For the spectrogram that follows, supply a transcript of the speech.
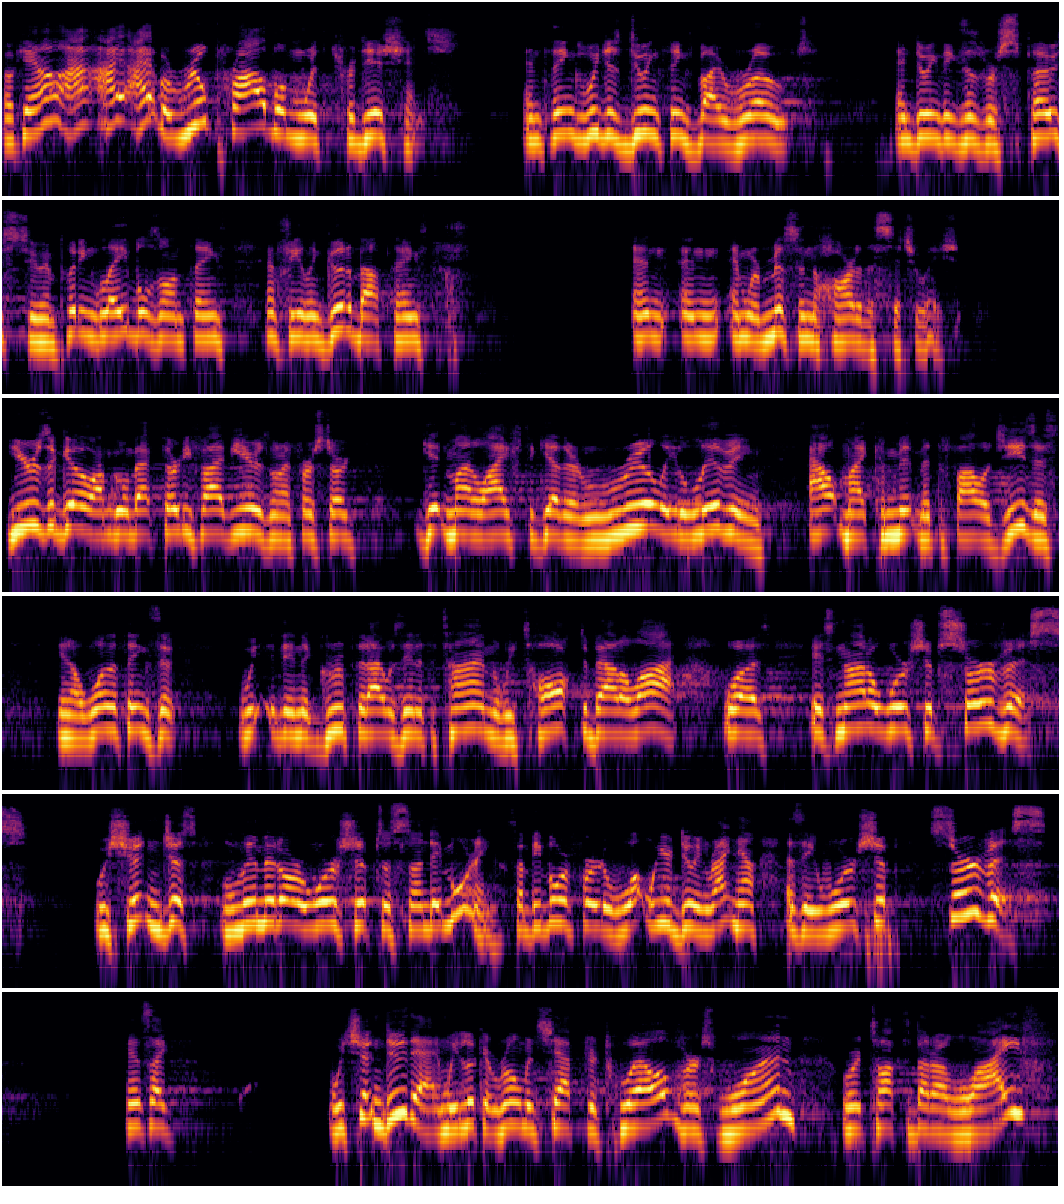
Okay, I, I have a real problem with traditions and things, we just doing things by rote and doing things as we're supposed to and putting labels on things and feeling good about things and, and, and we're missing the heart of the situation. Years ago, I'm going back 35 years when I first started getting my life together and really living out my commitment to follow Jesus, you know, one of the things that we, in the group that I was in at the time and we talked about a lot was it's not a worship service. We shouldn't just limit our worship to Sunday morning. Some people refer to what we are doing right now as a worship service. And it's like, we shouldn't do that. And we look at Romans chapter 12 verse 1 where it talks about our life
